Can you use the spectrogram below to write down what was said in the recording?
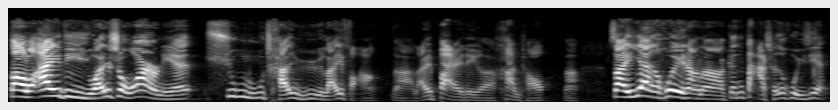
到了哀帝元寿二年，匈奴单于来访啊，来拜这个汉朝啊。在宴会上呢，跟大臣会见，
